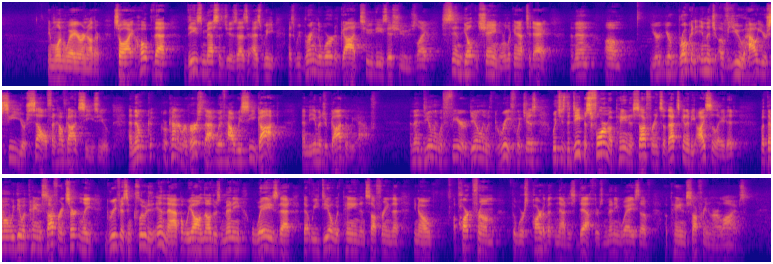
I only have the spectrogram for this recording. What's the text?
in one way or another. So I hope that these messages, as, as, we, as we bring the Word of God to these issues like sin, guilt, and shame, we're looking at today, and then um, your, your broken image of you, how you see yourself, and how God sees you. And then we're kind of reverse that with how we see God and the image of God that we have and then dealing with fear dealing with grief which is which is the deepest form of pain and suffering so that's going to be isolated but then when we deal with pain and suffering certainly grief is included in that but we all know there's many ways that that we deal with pain and suffering that you know apart from the worst part of it and that is death. There's many ways of, of pain and suffering in our lives.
